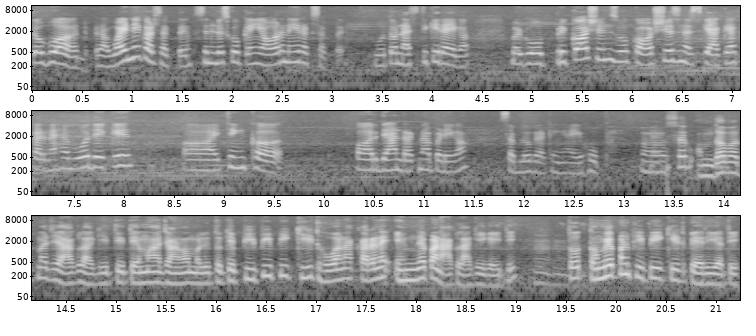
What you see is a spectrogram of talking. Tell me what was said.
तो वो अवॉइड नहीं कर सकते। सिलेंडर्स को कहीं और नहीं रख सकते। वो तो नस्तिक ही रहेगा। बट वो प्रिकॉशंस वो कॉशियसनेस क्या क्या करना है, वो देख के uh, आई थिंक uh, और ध्यान रखना पड़ेगा। सब लोग रखेंगे आई होप સાહેબ? અમદાવાદમાં જે આગ લાગી હતી તેમાં જાણવા મળ્યું હતું કે પીપીપી કીટ હોવાના કારણે એમને પણ આગ લાગી ગઈ હતી. તો તમે પણ પીપી કીટ પહેરી હતી.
